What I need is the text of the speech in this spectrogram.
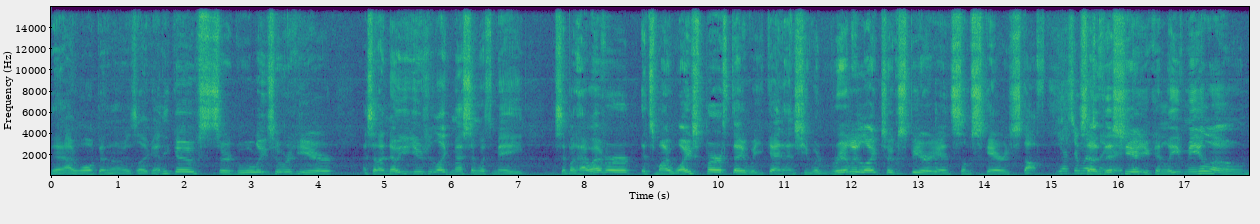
Yeah, I walked in and I was like, any ghosts or ghoulies who are here? I said, I know you usually like messing with me. I said, but however, it's my wife's birthday weekend, and she would really like to experience some scary stuff. Yes, it was. So this year, you can leave me alone,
